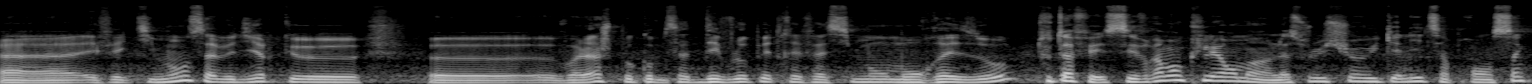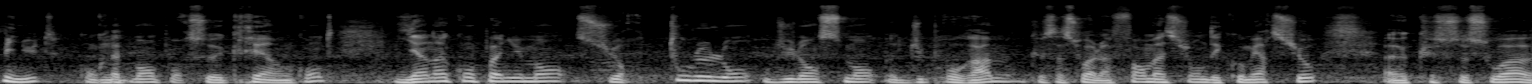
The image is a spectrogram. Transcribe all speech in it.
Euh, effectivement, ça veut dire que euh, voilà, je peux comme ça développer très facilement mon réseau. Tout à fait. C'est vraiment clé en main. La solution Weekend ça prend 5 minutes concrètement pour se créer un compte. Il y a un accompagnement sur tout le long du lancement du programme, que ce soit la formation des commerciaux, euh, que ce soit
